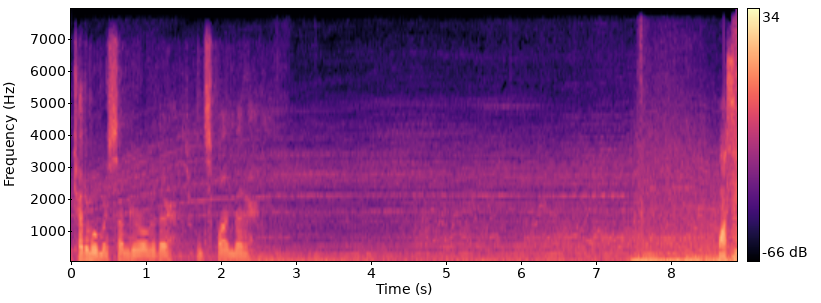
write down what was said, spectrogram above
I'm gonna try to move my Sunder over there so we can spawn better. Mossy.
